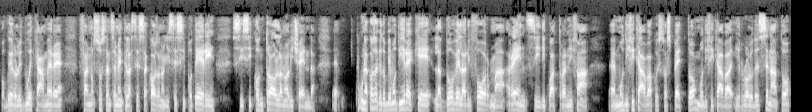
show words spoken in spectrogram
ovvero le due Camere fanno sostanzialmente la stessa cosa, hanno gli stessi poteri, si, si controllano a vicenda. Eh, una cosa che dobbiamo dire è che laddove la riforma Renzi di quattro anni fa eh, modificava questo aspetto, modificava il ruolo del Senato,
